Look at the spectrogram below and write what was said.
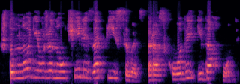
что многие уже научились записывать расходы и доходы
